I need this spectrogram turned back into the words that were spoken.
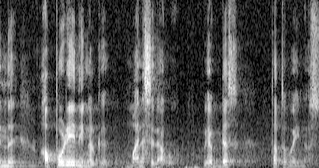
എന്ന് അപ്പോഴേ നിങ്ങൾക്ക് മനസ്സിലാകൂ. Web desk Tatwamayi news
